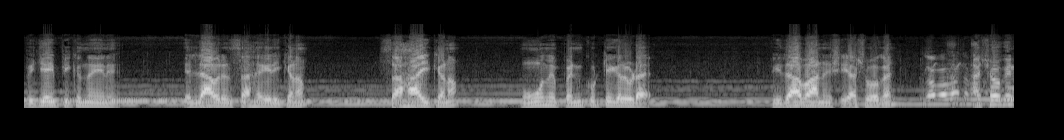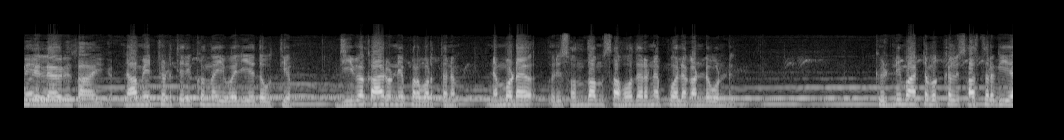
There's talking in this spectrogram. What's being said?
വിജയിപ്പിക്കുന്നതിന് എല്ലാവരും സഹകരിക്കണം സഹായിക്കണം. മൂന്ന് പെൺകുട്ടികളുടെ പിതാവാണ് ശ്രീ അശോകൻ. അശോകനെ എല്ലാവരും സഹായിക്കും. നാം ഏറ്റെടുത്തിരിക്കുന്ന ഈ വലിയ ദൗത്യം ജീവകാരുണ്യ പ്രവർത്തനം നമ്മുടെ ഒരു സ്വന്തം സഹോദരനെ പോലെ കണ്ടുകൊണ്ട് കിഡ്നി മാറ്റവെക്കൽ ശസ്ത്രക്രിയ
